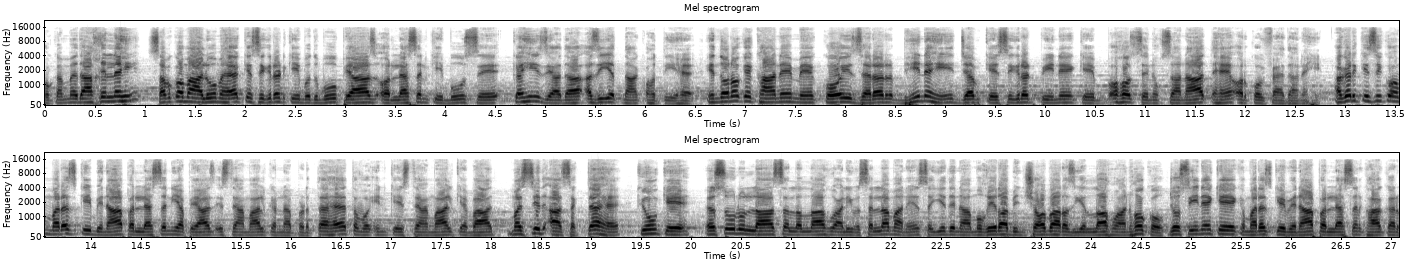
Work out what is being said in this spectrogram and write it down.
حکم میں داخل نہیں؟ سب کو معلوم ہے کہ سگریٹ کی بدبو پیاز اور لہسن کی بو سے کہیں زیادہ اذیت ناک ہوتی ہے۔ ان دونوں کے کھانے میں کوئی ضرر بھی نہیں، جبکہ سگریٹ پینے کے بہت سے نقصانات ہیں اور کوئی فائدہ نہیں۔ اگر کسی کو مرض کی بنا پر لہسن یا پیاز استعمال کرنا پڑتا ہے تو وہ ان کے استعمال کے بعد مسجد آ سکتا ہے، کیونکہ رسول اللہ صلی اللہ علیہ وسلم نے سیدنا مغیرہ بن شعبہ رضی اللہ عنہ کو، جو سینے کے ایک مرض کے بنا پر لہسن کھا کر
